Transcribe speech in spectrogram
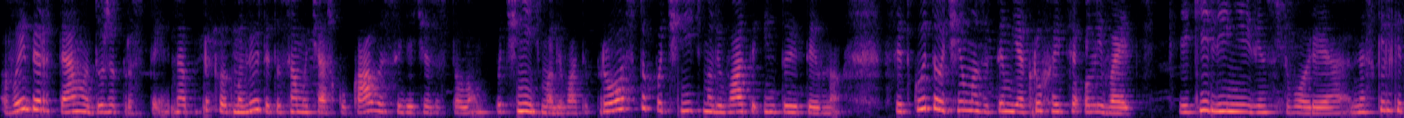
Вибір теми дуже простий. Наприклад, малюйте ту саму чашку кави, сидячи за столом. Почніть малювати. Просто почніть малювати інтуїтивно. Слідкуйте очима за тим, як рухається олівець, які лінії він створює, наскільки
